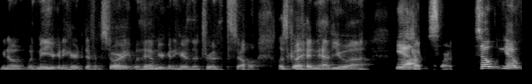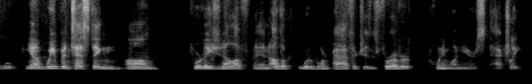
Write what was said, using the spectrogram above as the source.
you know, with me, you're going to hear a different story. With him, you're going to hear the truth. So let's go ahead and have you. Uh, yeah. So, you know, you know, we've been testing um, for Legionella and other waterborne pathogens for over 21 years, actually.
